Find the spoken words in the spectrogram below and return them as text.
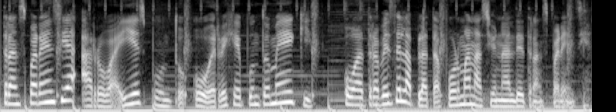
transparencia.ies.org.mx o a través de la Plataforma Nacional de Transparencia.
